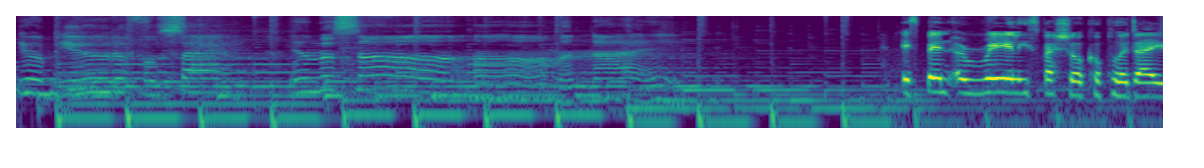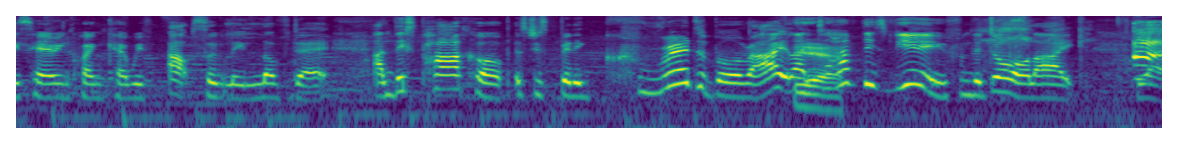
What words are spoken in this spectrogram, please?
You're a beautiful sight in the summer night. It's been a really special couple of days here in Cuenca. We've absolutely loved it. And this park up has just been incredible, right? Like to have this view from the door, like, yeah,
